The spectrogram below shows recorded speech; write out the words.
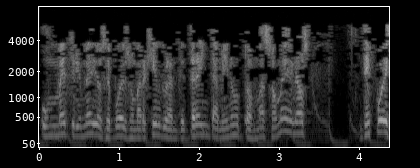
un metro y medio se puede sumergir durante 30 minutos más o menos. Después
